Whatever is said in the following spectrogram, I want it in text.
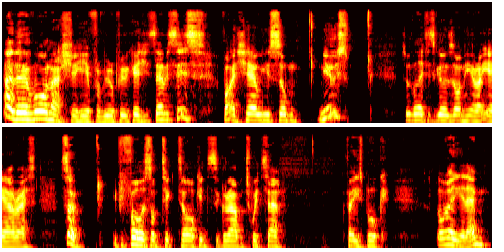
Hi there everyone, Ashley here from European Relocation Services. Thought I'd share with you some news. So the latest goes on here at ERS. So, if you follow us on TikTok, Instagram, Twitter, Facebook, or any of them,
